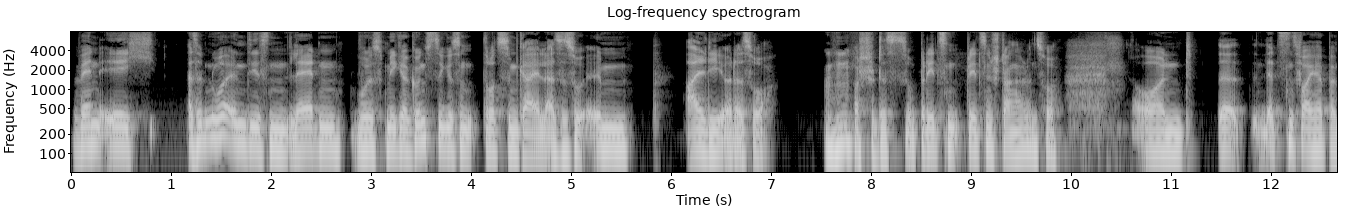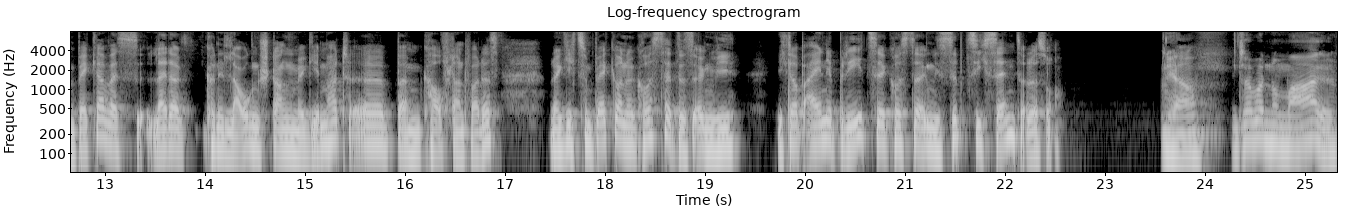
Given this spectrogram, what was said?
wenn ich, also nur in diesen Läden, wo es mega günstig ist und trotzdem geil. Also so im Aldi oder so. Mhm. Weißt du, das so Brezen, Brezenstangerl und so. Und äh, letztens war ich halt beim Bäcker, weil es leider keine Laugenstangen mehr gegeben hat. Äh, beim Kaufland war das. Und dann gehe ich zum Bäcker und dann kostet das irgendwie, ich glaube, eine Breze kostet irgendwie 70 Cent oder so. Ja. Ist aber normal.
